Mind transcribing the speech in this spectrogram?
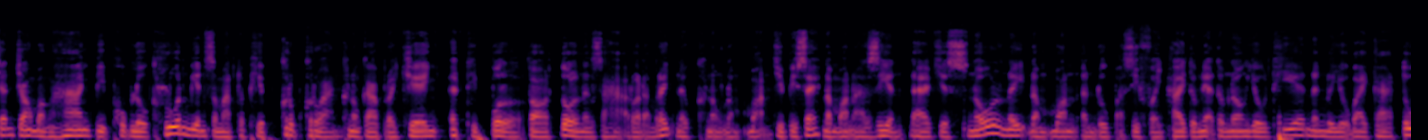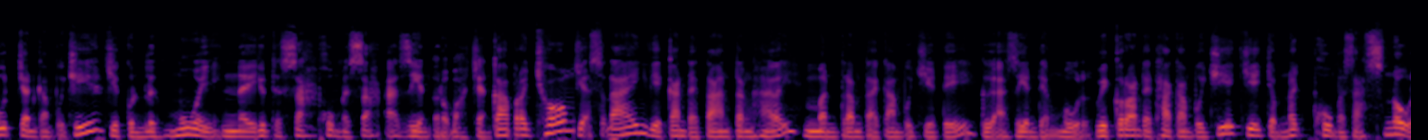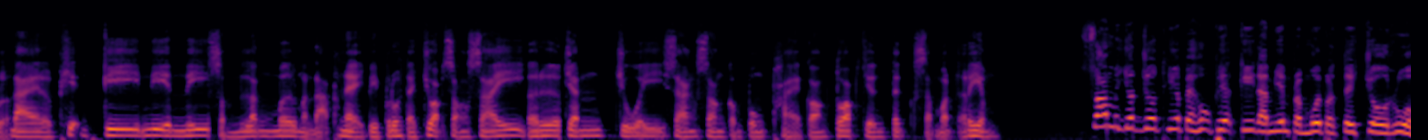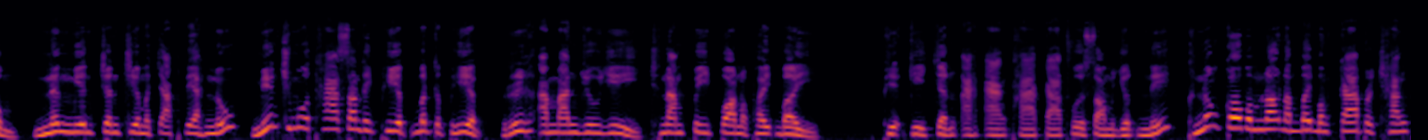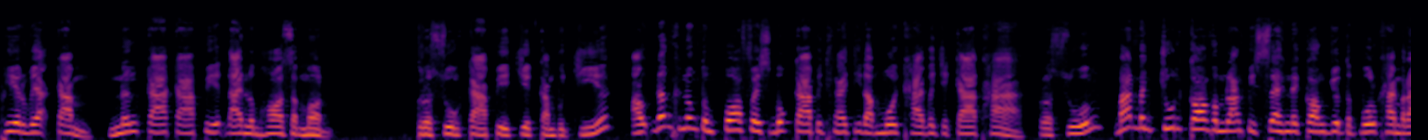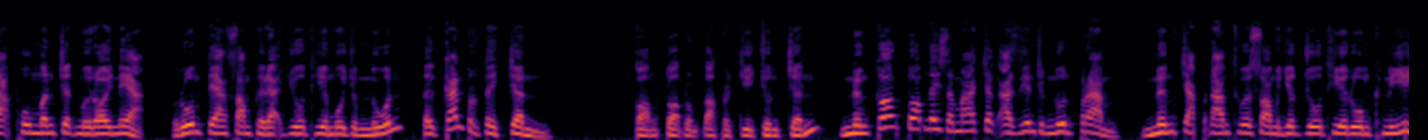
ចិនចង់បង្ហាញពិភពលោកខ្លួនមានសមត្ថភាពគ្រប់គ្រាន់ក្នុងការប្រជែងឥទ្ធិពលតទល់នឹងសហរដ្ឋអាមេរិកនៅក្នុងតំបន់ជាពិសេសតំបន់អាស៊ាន ដែលជាស្នូលនៃតំបន់ Indo-Pacific ហើយទំនាក់ទំនងយោធានិងនយោបាយការទូតចិនកម្ពុជា ជាគន្លឹះមួយនៃយុទ្ធសាស្ត្រភូមិសាស្ត្រអាស៊ានរបស់ចិនការប្រជុំជាក់ស្ដែងវាកាន់តែតានតឹងហើយមិនត្រឹមតែកម្ពុជាទេគឺអាស៊ានទាំងមូលវាគ្រាន់តែថាកម្ពុជាជាចំណុចភូមិសាស្ត្រស្នូលដែលភាគីនានីសម្លឹងមើលមិនដាក់ភ្នែកពីព្រោះតែជាប់សង្ស័យរឿងចិនជួយសាងសង់កំពង់ផែកងទ័ពជើងទឹកសមុទ្ររៀមសមយុទ្ធយោធាពហុភាគីដែលមាន6ប្រទេសចូលរួមនិងមានចិនជាម្ចាស់ផ្ទះនោះមានឈ្មោះថាសន្តិភាពមិត្តភាពឬអាម៉ាន់យូយីឆ្នាំ2023ភាគីចិនអះអាងថាការធ្វើសមយុទ្ធនេះក្នុងគោលបំណងដើម្បីបង្ការប្រឆាំងភេរវកម្ម និងការការពារដែនលំហសមុទ្រក្រសួងការពារជាតិកម្ពុជាឲ្យដឹងក្នុងទំព័រ Facebook កាលពីថ្ងៃទី11ខែវិច្ឆិកាថាក្រសួងបានបញ្ជូនកងកម្លាំងពិសេសនៃកងយុទ្ធពលខេមរៈភូមិន្ទជិត100នាក់រួមទាំងសម្ភារៈយោធាមួយចំនួន ទៅកាន់ប្រទេសចិនកងទ័ពរំដោះប្រជាជនចិន និងកងទ័ពនៃសមាជិកអាស៊ានចំនួន5នឹងចាប់ផ្ដើមធ្វើសមយុទ្ធយោធារួមគ្នា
